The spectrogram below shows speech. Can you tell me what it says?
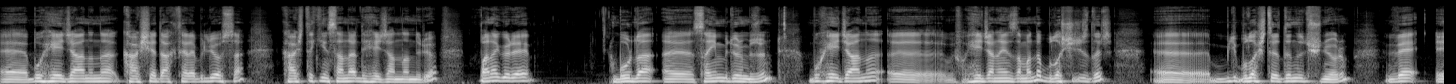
e, bu heyecanını karşıya da aktarabiliyorsa karşıdaki insanlar da heyecanlandırıyor. Bana göre Burada e, Sayın Müdürümüzün bu heyecanı e, heyecan aynı zamanda bulaşıcıdır. E, bir bulaştırdığını düşünüyorum ve e,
